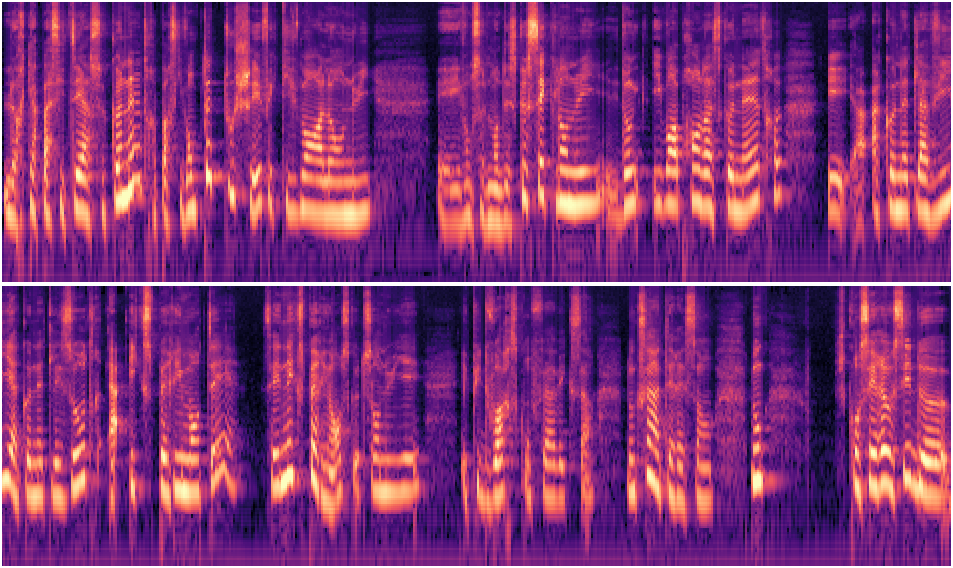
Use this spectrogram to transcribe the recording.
leur capacité à se connaître, parce qu'ils vont peut-être toucher effectivement à l'ennui, et ils vont se demander ce que c'est que l'ennui. Donc ils vont apprendre à se connaître et à, connaître la vie, à connaître les autres, à expérimenter. C'est une expérience que de s'ennuyer et puis de voir ce qu'on fait avec ça. Donc c'est intéressant. Donc je conseillerais aussi de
